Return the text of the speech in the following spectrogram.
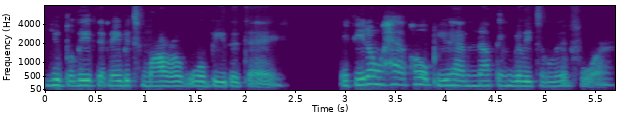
you believe that maybe tomorrow will be the day. If you don't have hope, you have nothing really to live for.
